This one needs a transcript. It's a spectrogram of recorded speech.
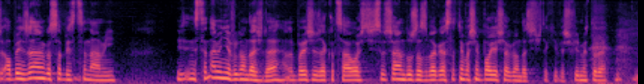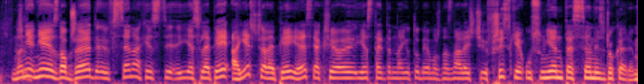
Yy, obejrzałem go sobie scenami Scenami nie wygląda źle, ale boję się, że jako całość słyszałem dużo złego. Ostatnio właśnie boję się oglądać takie wiesz, filmy, które. No nie, nie jest dobrze. W scenach jest, jest lepiej, a jeszcze lepiej jest, jak się jest na YouTubie, można znaleźć wszystkie usunięte sceny z Jokerem.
